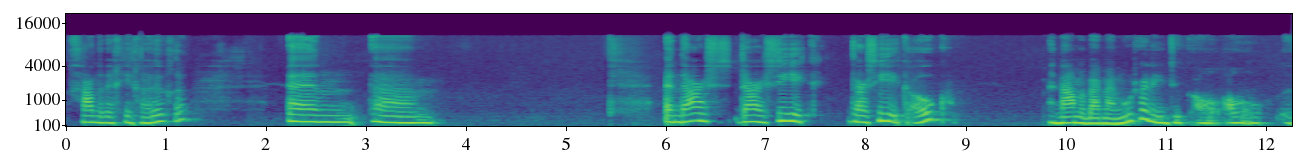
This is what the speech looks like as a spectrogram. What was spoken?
gaandeweg je geheugen. En, ehm, en daar, daar, zie ik, daar zie ik ook, met name bij mijn moeder, die natuurlijk al, al eh,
